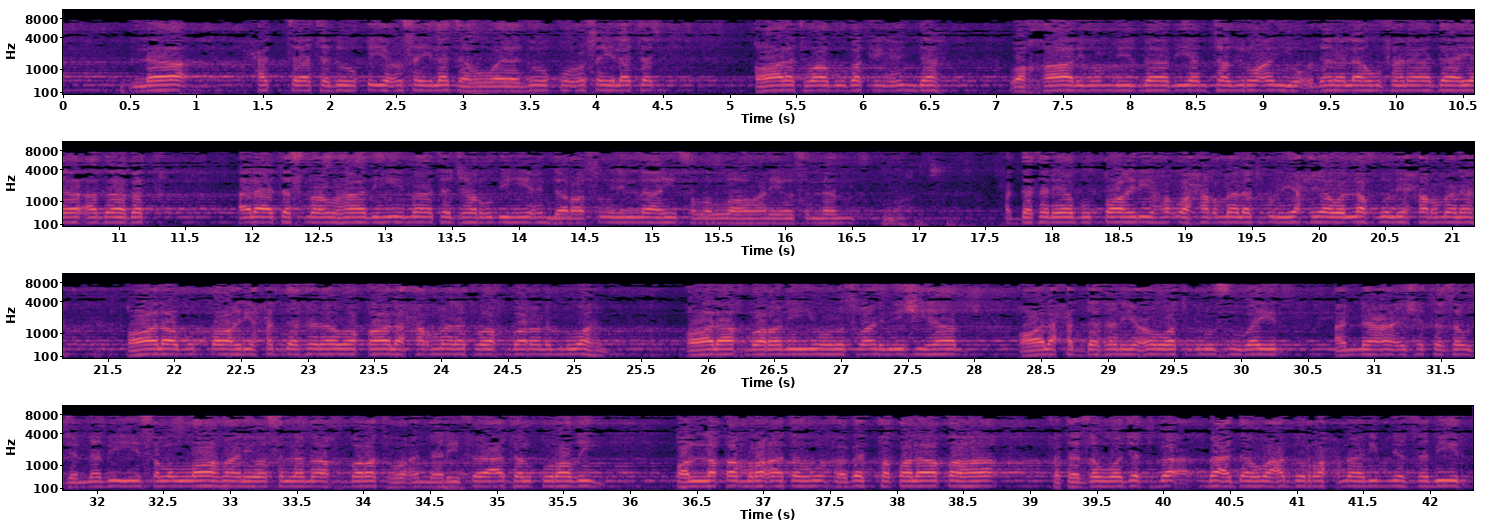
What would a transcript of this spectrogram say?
لا حتى تذوقي عسيلته ويذوق عسيلتك. قالت وأبو بكر عنده وخالد بالباب ينتظر أن يؤذن له فنادى يا أبا بكر ألا تسمع هذه ما تجهر به عند رسول الله صلى الله عليه وسلم؟ حدثني أبو الطاهر وحرملة بن يحيى واللفظ لحرملة. قال أبو الطاهر حدثنا وقال حرملة وأخبرنا ابن وهب. قال أخبرني يونس عن ابن شهاب. قال حدثني عروة بن الزبير أن عائشة زوج النبي صلى الله عليه وسلم أخبرته أن رفاعة القرظي طلق امرأته فبت طلاقها فتزوجت بعده عبد الرحمن بن الزبير.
